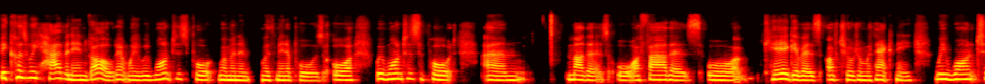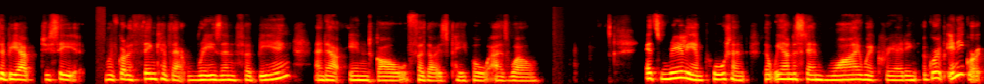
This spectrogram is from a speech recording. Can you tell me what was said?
because we have an end goal, don't we? We want to support women with menopause, or we want to support um, mothers or fathers or caregivers of children with acne. We want to be able to see we've got to think of that reason for being and our end goal for those people as well it's really important that we understand why we're creating a group, any group,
